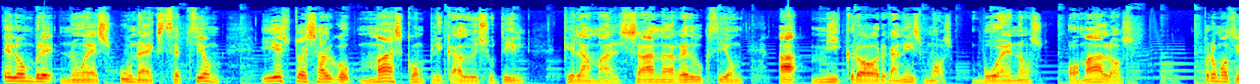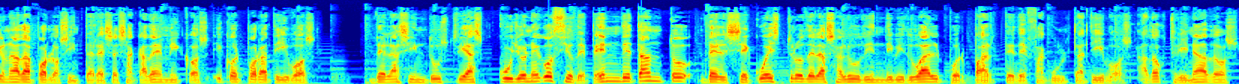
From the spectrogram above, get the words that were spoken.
el hombre no es una excepción, y esto es algo más complicado y sutil que la malsana reducción a microorganismos buenos o malos, promocionada por los intereses académicos y corporativos de las industrias cuyo negocio depende tanto del secuestro de la salud individual por parte de facultativos adoctrinados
